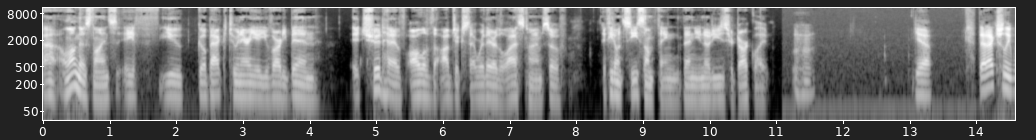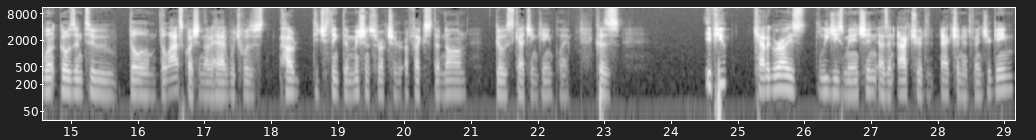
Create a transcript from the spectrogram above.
Uh, along those lines, if you go back to an area you've already been, it should have all of the objects that were there the last time. So if, if you don't see something, then you know to use your dark light. Mm-hmm. Yeah, that actually goes into the the last question that I had, which was how did you think the mission structure affects the non ghost catching gameplay? Because if you categorize Luigi's Mansion as an action action adventure game,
